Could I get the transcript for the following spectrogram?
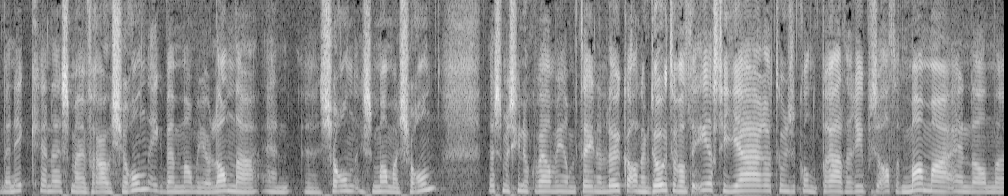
ben ik en dat is mijn vrouw Sharon. Ik ben mama Jolanda en eh, Sharon is mama Sharon. Dat is misschien ook wel weer meteen een leuke anekdote. Want de eerste jaren toen ze konden praten riepen ze altijd mama. En dan, eh,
